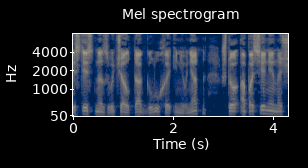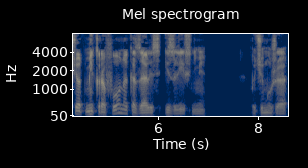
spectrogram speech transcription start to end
естественно, звучал так глухо и невнятно, что опасения насчет микрофона казались излишними. Почему же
